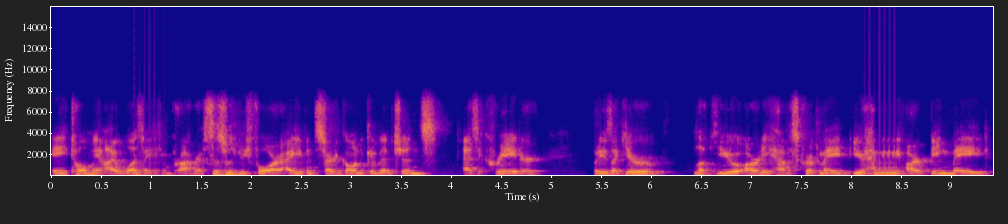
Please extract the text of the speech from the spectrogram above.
And he told me I was making progress. This was before I even started going to conventions as a creator. But he's like, You're, look, you already have a script made, you're having the art being made,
